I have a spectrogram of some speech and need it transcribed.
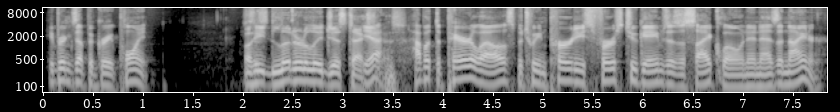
he brings up a great point. Well, he literally just texted Yeah. us. How about the parallels between Purdy's first two games as a Cyclone and as a Niner?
